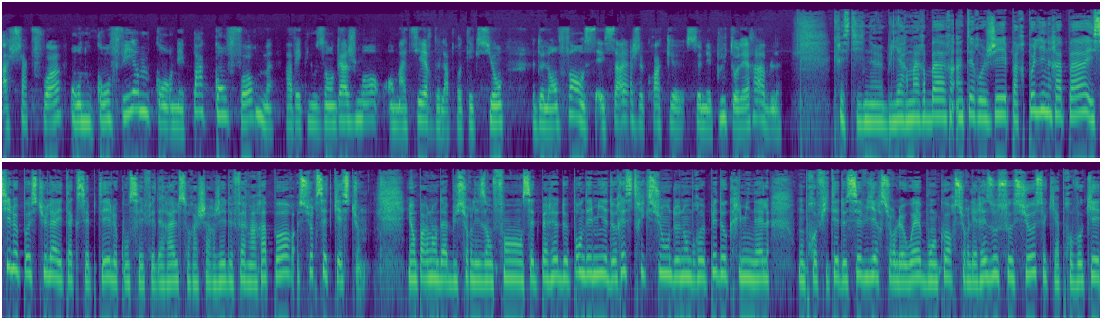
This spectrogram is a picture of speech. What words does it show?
à chaque fois, on nous confirme qu'on n'est pas conforme avec nos engagements en matière de la protection de l'enfance. Et ça, je crois que ce n'est plus tolérable. Christine Billard-Marbar, interrogée par Pauline Rappa, et si le postulat est accepté, le Conseil fédéral sera chargé de faire un rapport sur cette question. Et en parlant d'abus sur les enfants, en cette période de pandémie et de restrictions, de nombreux pédocriminels ont profité de sévir sur le web ou encore sur les réseaux sociaux, ce qui a provoqué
